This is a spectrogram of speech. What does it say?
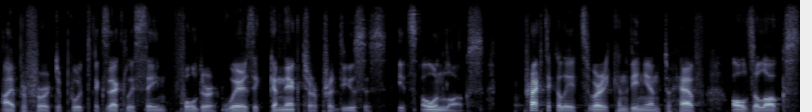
I prefer to put exactly same folder where the connector produces its own logs. Practically, it's very convenient to have all the logs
